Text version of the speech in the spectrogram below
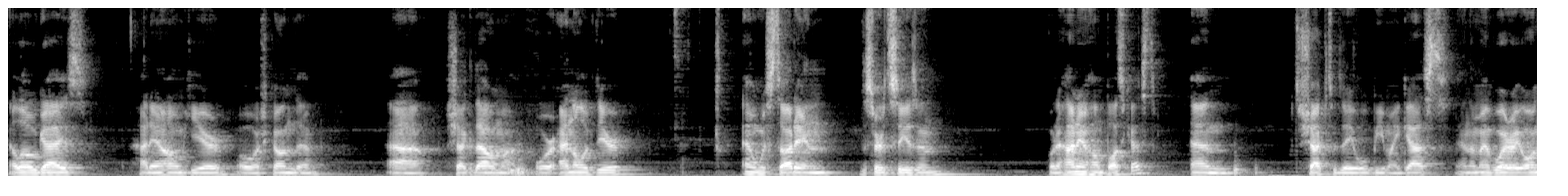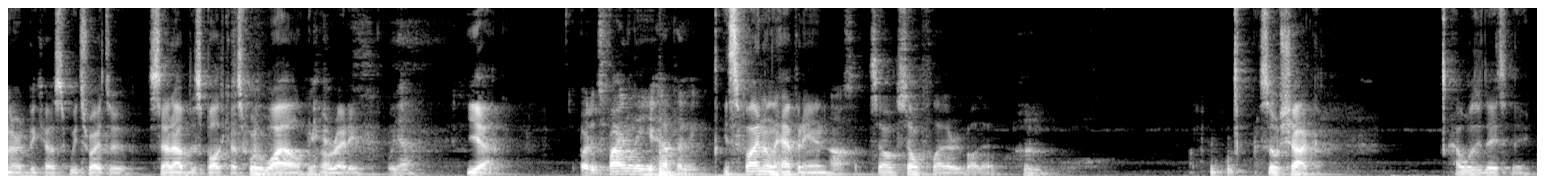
Hello guys, Honey I'm Home here, Vova Shkonda, uh, Sjaak Douma, or Analogue Dear. And we're starting the third season for the Honey I'm Home podcast. And Sjaak today will be my guest. And I'm very honored because we tried to set up this podcast for a while already. Yeah. Yeah, But it's finally happening. it's finally happening. Awesome. So, so flattered about that. Hmm. So, Sjaak, how was your day today?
